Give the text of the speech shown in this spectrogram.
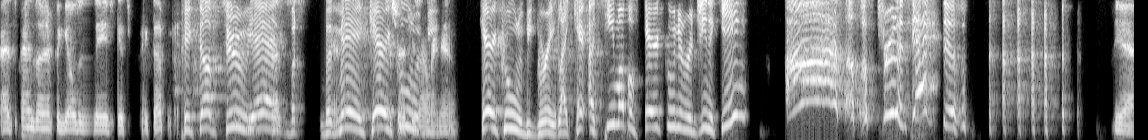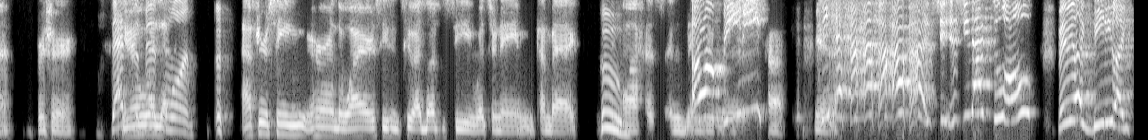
That depends on if the Gilded Age gets picked up again. Picked up too, yeah. That's- but but yeah. man, Carrie Coon would be right now. Carrie Coon would be great. Like a team up of Carrie Coon and Regina King. Ah, True Detective. Yeah, for sure. That's You know the best one. After seeing her on The Wire season two, I'd love to see what's her name come back Who? Office and, and Oh, do the Beadie? cop. Yeah. Yeah. she, is she not too old? Maybe like Beadie, like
